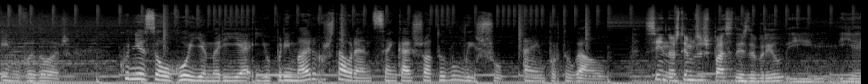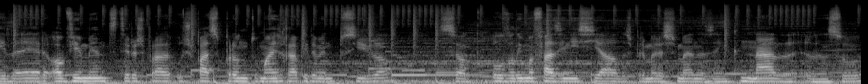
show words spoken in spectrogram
inovador. Conheçam o Rui e a Maria e o primeiro restaurante sem caixote do lixo em Portugal. Sim, nós temos o espaço desde abril e, e a ideia era, obviamente, ter o, espaço pronto o mais rapidamente possível. Só que houve ali uma fase inicial das primeiras semanas em que nada avançou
